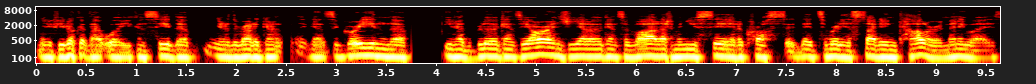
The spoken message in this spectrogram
you know if you look at that work you can see the you know the red against the green the you know the blue against the orange yellow against the violet. I mean you see it across it's really a study in color in many ways.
